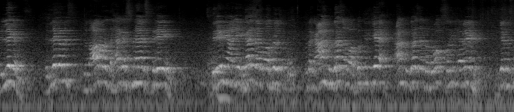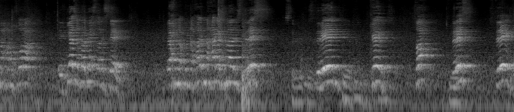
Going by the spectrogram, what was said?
ال ligament ال ligament بتتعرض لحاجة اسمها strain strain يعني إيه؟ جزع الأربطة. يقول لك عنده جزع الأربطة الجاحد عنده جزع الرباط الصليبي الامامي دي بنسمعها مصطلح الجزع ده بيحصل إزاي؟ إحنا كنا خدنا حاجة اسمها ال stress strain curve صح؟ stress. strain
